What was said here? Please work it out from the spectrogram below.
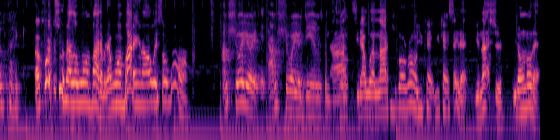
like, Of course, you'd rather a warm body, but that warm body ain't always so warm. I'm sure your I'm sure your DMs be. Nah, see that where a lot of people go wrong. You can't you can't say that. You're not sure. You don't know that.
